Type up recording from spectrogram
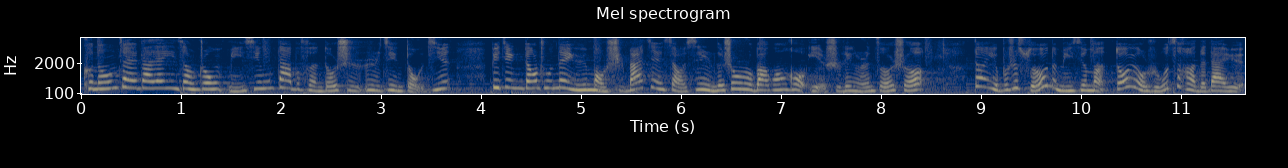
可能在大家印象中，明星大部分都是日进斗金。毕竟当初内娱某十八线小新人的收入曝光后，也是令人啧舌。但也不是所有的明星们都有如此好的待遇。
